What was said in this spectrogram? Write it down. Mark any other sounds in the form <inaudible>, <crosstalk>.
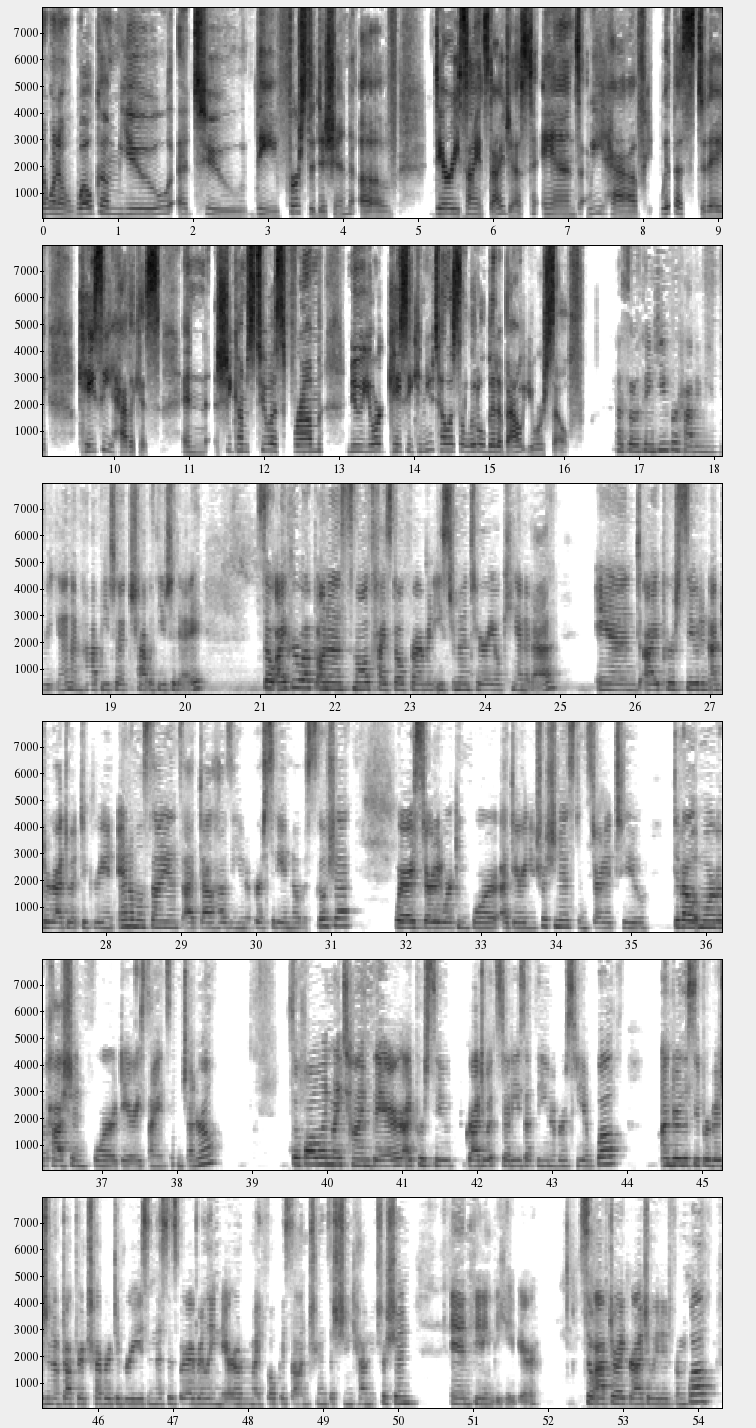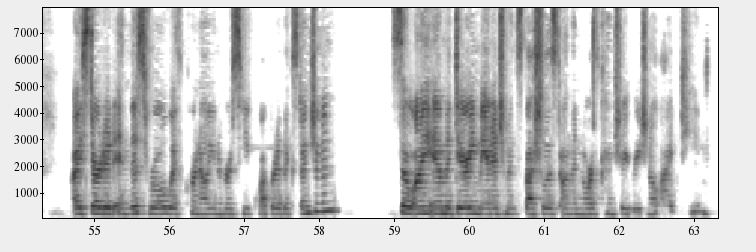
I want to welcome you uh, to the first edition of Dairy Science Digest. And we have with us today Casey Havekes, and she comes to us from New York. Casey, can you tell us a little bit about yourself? Yeah, so thank you for having me, Reagan. I'm happy to chat with you today. So I grew up on a small tie stall farm in Eastern Ontario, Canada, and I pursued an undergraduate degree in animal science at Dalhousie University in Nova Scotia where I started working for a dairy nutritionist and started to develop more of a passion for dairy science in general. So, following my time there, I pursued graduate studies at the University of Guelph under the supervision of Dr. Trevor DeVries, and this is where I really narrowed my focus on transition cow nutrition and feeding behavior. So, after I graduated from Guelph, I started in this role with Cornell University Cooperative Extension, so I am a dairy management specialist on the North Country Regional Ag team.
